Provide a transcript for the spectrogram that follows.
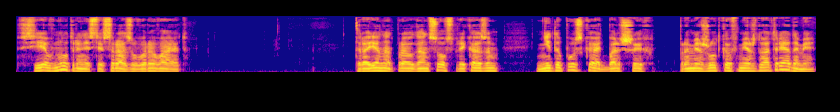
Все внутренности сразу вырывают. Троян отправил гонцов с приказом не допускать больших промежутков между отрядами.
